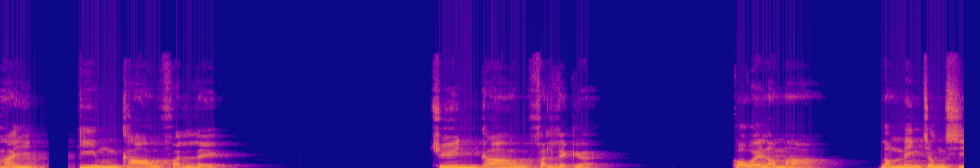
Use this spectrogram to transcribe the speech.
系兼靠佛力，全靠佛力啊！各位谂下，临命终时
